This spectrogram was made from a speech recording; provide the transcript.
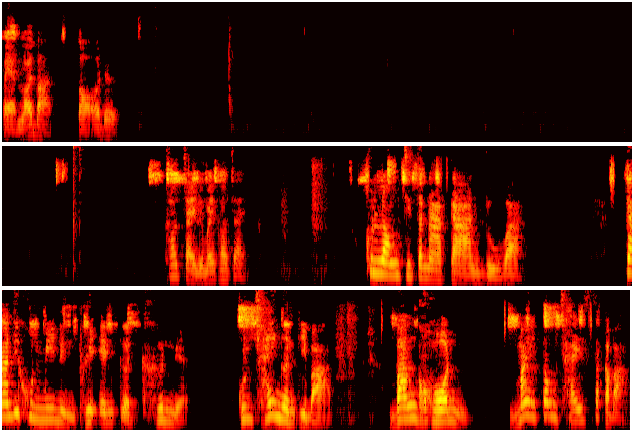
แปดร้อยบาทต่อออเดอร์ เข้าใจหรือไม่เข้าใจ คุณลองจินตนาการดูว่า การที่คุณมีหนึ่ง PN เอ็นเกิดขึ้นเนี่ย คุณใช้เงินกี่บาท บางคนไม่ต้องใช้สักบาท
